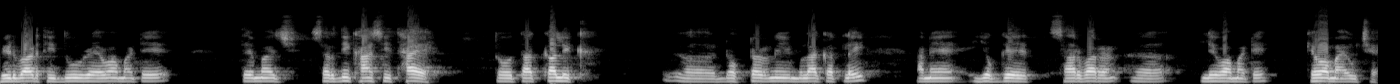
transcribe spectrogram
ભીડભાડથી દૂર રહેવા માટે તેમજ શરદી ખાંસી થાય તો તાત્કાલિક ડૉક્ટરની મુલાકાત લઈ અને યોગ્ય સારવાર લેવા માટે કહેવામાં આવ્યું છે.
